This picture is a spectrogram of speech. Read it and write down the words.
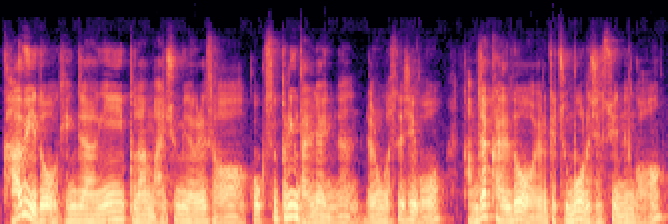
가위도 굉장히 부담 많이 줍니다. 그래서 꼭 스프링 달려 있는 이런 거 쓰시고 감자칼도 이렇게 주먹으로 질 수 있는 거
